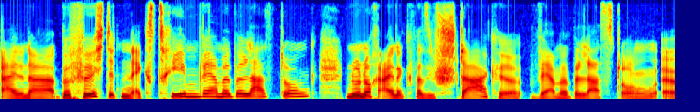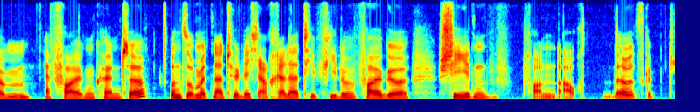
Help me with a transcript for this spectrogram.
einer befürchteten extremen Wärmebelastung nur noch eine quasi starke Wärmebelastung ähm, erfolgen könnte und somit natürlich auch relativ viele Folgeschäden von auch, ne, es gibt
